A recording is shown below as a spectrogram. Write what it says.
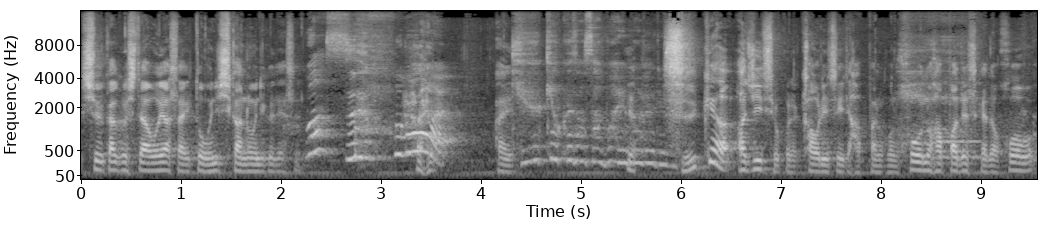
収穫したお野菜とお西鹿のお肉です。わすごい、はい。はい、究極のサバイバル料すっげえ味いいですよこれ。香りついて葉っぱのこの苞の葉っぱですけど苞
